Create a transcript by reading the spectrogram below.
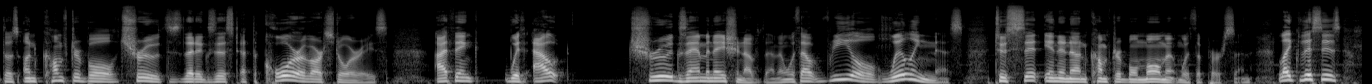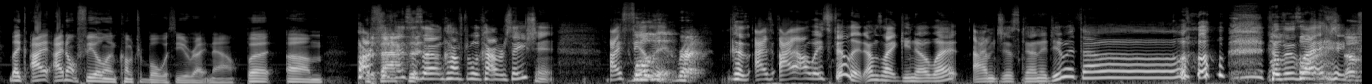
those uncomfortable truths that exist at the core of our stories, I think without true examination of them and without real willingness to sit in an uncomfortable moment with a person. Like this is like I, I don't feel uncomfortable with you right now, but um Part of this is an uncomfortable conversation. I feel Well, it. right. Because I, I always feel it. I was like, you know what? I'm just going to do it though. Because it's like,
